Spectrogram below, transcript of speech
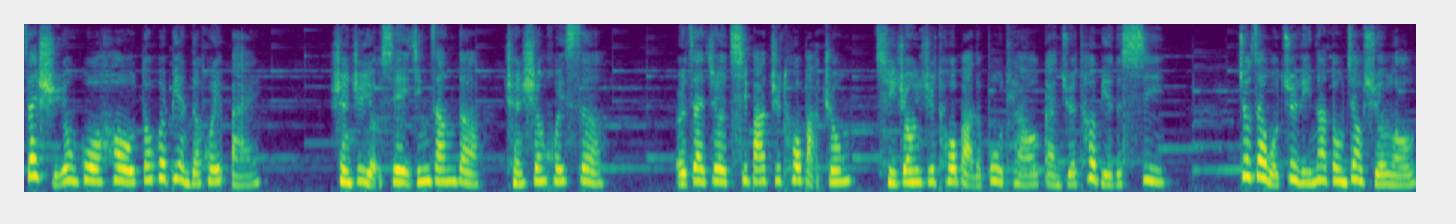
在使用过后都会变得灰白，甚至有些已经脏的呈深灰色。而在这七八只拖把中，其中一只拖把的布条感觉特别的细。就在我距离那栋教学楼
